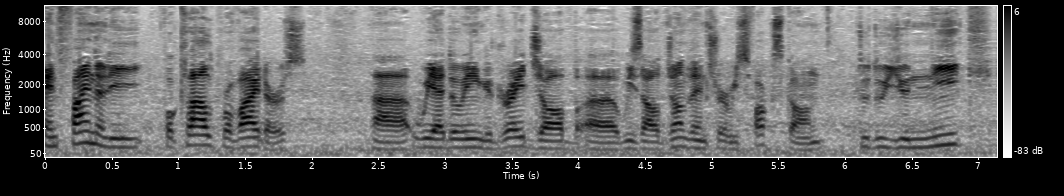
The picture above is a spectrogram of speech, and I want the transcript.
and finally, for cloud providers, uh, we are doing a great job uh, with our joint venture with Foxconn to do unique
